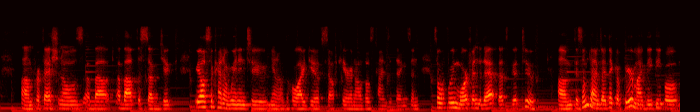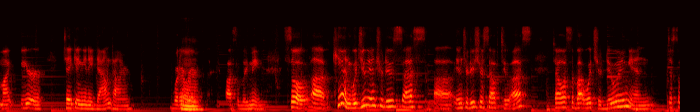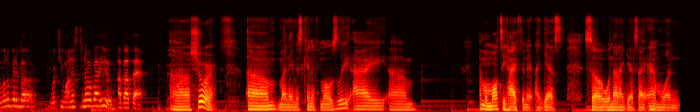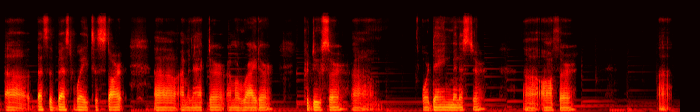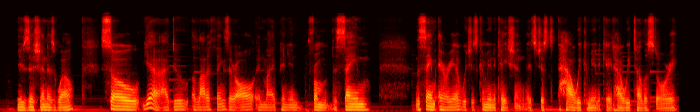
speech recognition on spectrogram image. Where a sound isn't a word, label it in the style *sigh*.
um, professionals about about the subject. We also kind of went into you know the whole idea of self care and all those kinds of things. And so if we morph into that, that's good too. Because um, sometimes I think a fear might be people might fear taking any downtime, whatever mm. possibly mean. So, uh, Ken, would you introduce us, uh, introduce yourself to us? Tell us about what you're doing and just a little bit about what you want us to know about you. How about that? Uh, sure. Um, my name is Kenneth Mosley. I um, I'm a multi hyphenate, I guess. So, well, not I guess I am one. Uh, that's the best way to start. Uh, I'm an actor. I'm a writer, producer, um, ordained minister, uh, author, uh, musician as well. So, yeah, I do a lot of things. They're all, in my opinion, from the same the same area, which is communication. It's just how we communicate, how we tell a story,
